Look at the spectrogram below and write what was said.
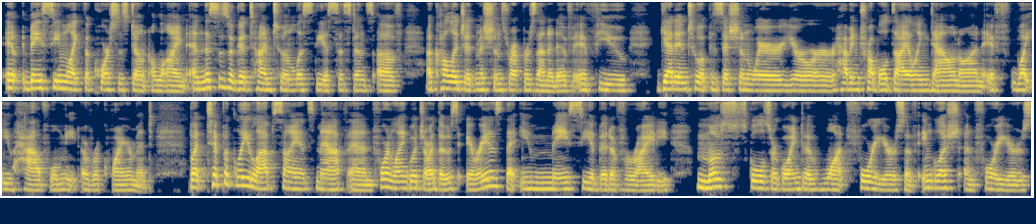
it may seem like the courses don't align. And this is a good time to enlist the assistance of a college admissions representative if you get into a position where you're having trouble dialing down on if what you have will meet a requirement. But typically, lab science, math, and foreign language are those areas that you may see a bit of variety. Most schools are going to want four years of English and four years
